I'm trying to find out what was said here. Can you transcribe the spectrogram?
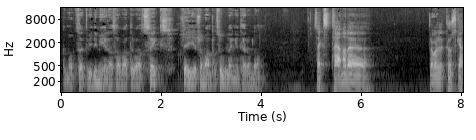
på något sätt vidimeras av att det var sex tjejer som vann på Solänget häromdagen. Sex tränade, vad var det, kuskar?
